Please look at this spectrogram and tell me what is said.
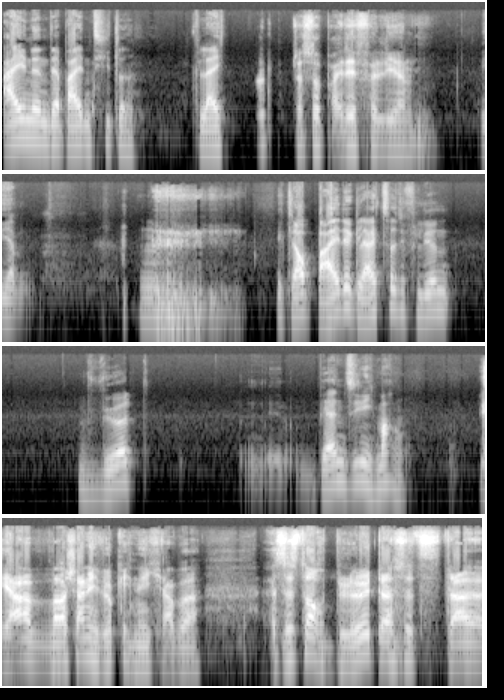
einen der beiden Titel. Vielleicht. Dass wir beide verlieren. Ja. Hm. Ich glaube, beide gleichzeitig verlieren wird, werden sie nicht machen. Ja, wahrscheinlich wirklich nicht, aber es ist doch blöd, dass jetzt da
